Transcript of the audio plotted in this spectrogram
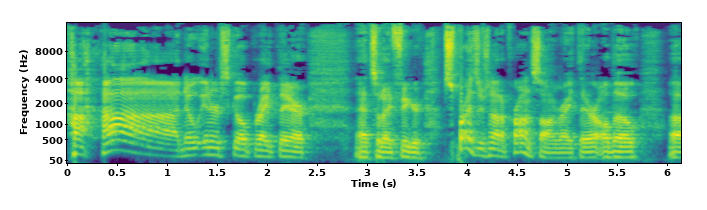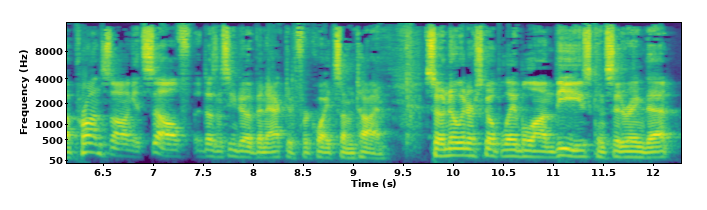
Ha ha! No Interscope right there. That's what I figured. I'm surprised there's not a prawn song right there, although uh, prawn song itself doesn't seem to have been active for quite some time. So no Interscope label on these, considering that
